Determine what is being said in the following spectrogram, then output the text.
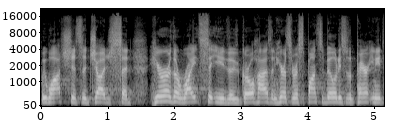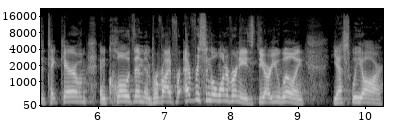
we watched as the judge said, here are the rights that you, the girl has, and here's the responsibilities of the parent. You need to take care of them and clothe them and provide for every single one of her needs. Are you willing? Yes, we are.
